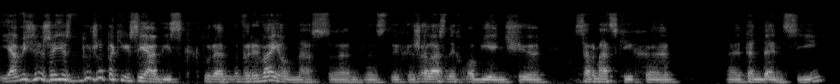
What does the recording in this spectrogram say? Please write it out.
Ja myślę, że jest dużo takich zjawisk, które wyrywają nas e, z tych żelaznych objęć e, sarmackich e, tendencji.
